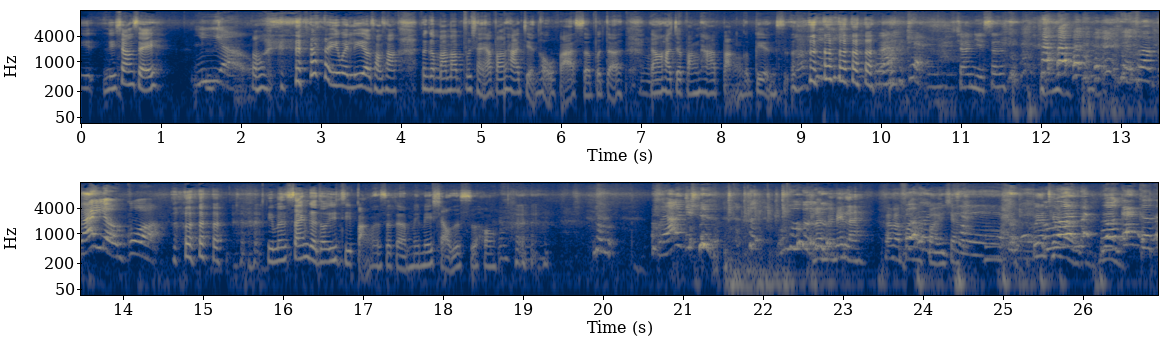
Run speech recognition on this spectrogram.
你你像谁？Leo，哦，因为 Leo 常常那个妈妈不想要帮他剪头发，舍不得，然后他就帮他绑个辫子。我要看。小女生，爸爸有过。你们三个都一起绑了这个，妹妹小的时候。我要去。来，妹妹来，爸爸帮你绑一下，不不要跳了我跟哥哥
